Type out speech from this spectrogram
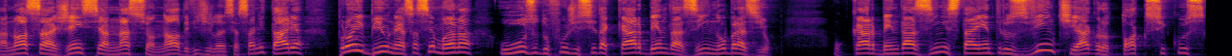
a nossa Agência Nacional de Vigilância Sanitária proibiu nessa semana o uso do fungicida carbendazim no Brasil. O carbendazim está entre os 20 agrotóxicos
